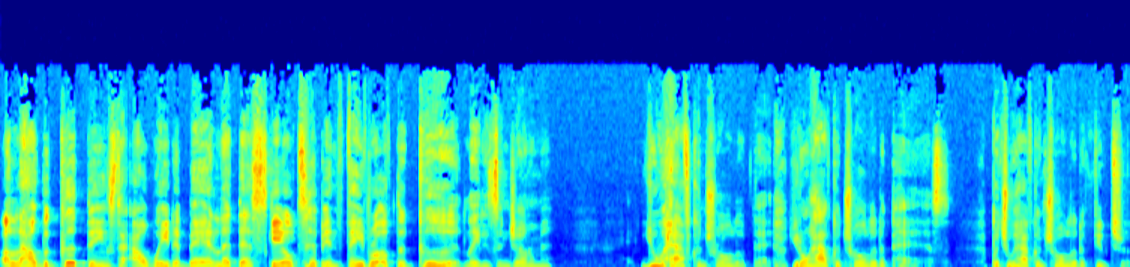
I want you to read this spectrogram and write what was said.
Allow the good things to outweigh the bad. Let that scale tip in favor of the good, ladies and gentlemen. You have control of that. You don't have control of the past but you have control of the future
